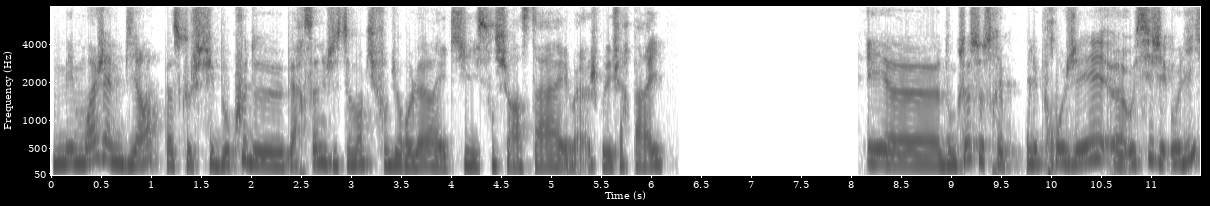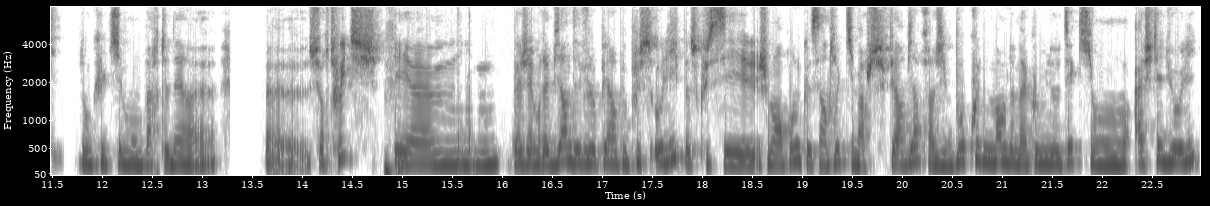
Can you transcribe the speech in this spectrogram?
Mais moi, j'aime bien parce que je suis beaucoup de personnes justement qui font du roller et qui sont sur Insta. Et voilà, je voulais faire pareil. Et euh, donc ça, ce serait les projets. Euh, aussi, j'ai Oli, donc qui est mon partenaire euh, sur Twitch. Mhm. Et bah, j'aimerais bien développer un peu plus Oli parce que c'est, je me rends compte que c'est un truc qui marche super bien. Enfin, j'ai beaucoup de membres de ma communauté qui ont acheté du Oli.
